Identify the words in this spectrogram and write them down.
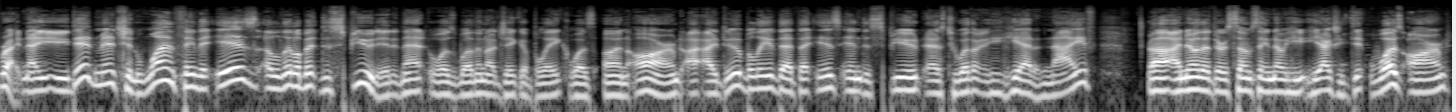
Right. Now, you did mention one thing that is a little bit disputed, and that was whether or not Jacob Blake was unarmed. I, I do believe that that is in dispute as to whether he had a knife. Uh, I know that there's some saying no, he, he actually did, was armed,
